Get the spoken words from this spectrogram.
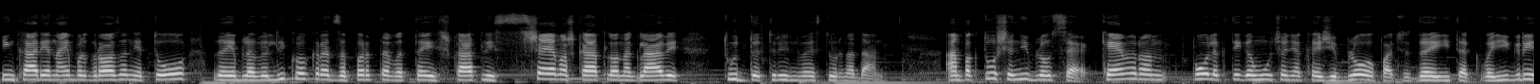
In kar je najbolj grozen, je to, da je bila veliko krat zaprta v tej škatli še eno škatlo na glavi, tudi do 23 ur na dan. Ampak to še ni bilo vse. Cameron, poleg tega mučenja, ki je že bilo, pač zdaj itek v igri,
